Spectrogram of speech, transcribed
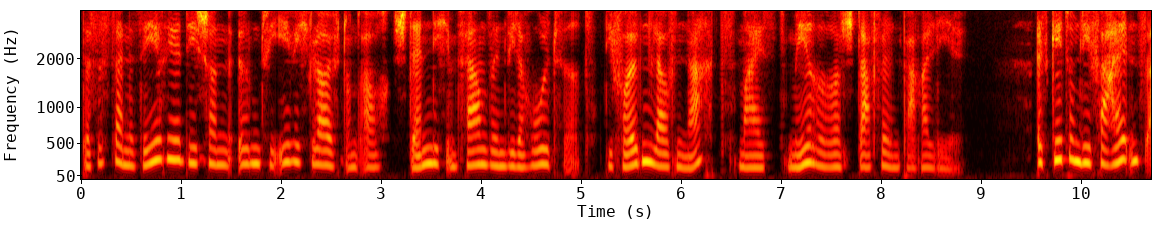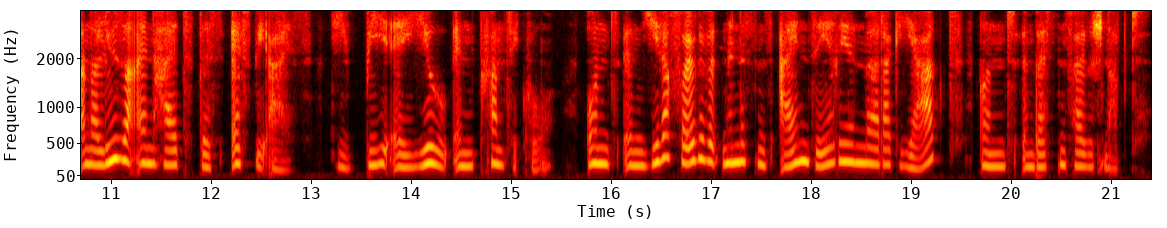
Das ist eine Serie, die schon irgendwie ewig läuft und auch ständig im Fernsehen wiederholt wird. Die Folgen laufen nachts, meist mehrere Staffeln parallel. Es geht um die Verhaltensanalyseeinheit des FBIs, die BAU in Quantico. Und in jeder Folge wird mindestens ein Serienmörder gejagt und im besten Fall geschnappt.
